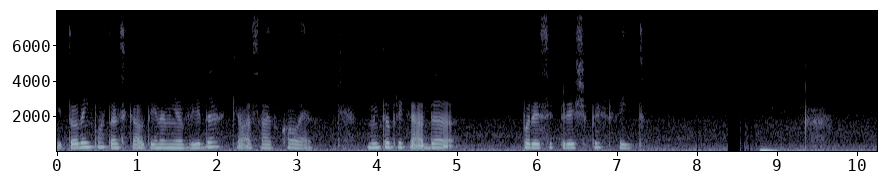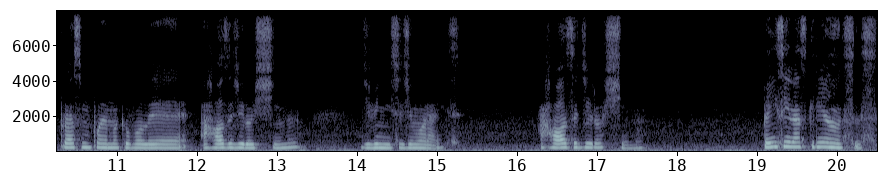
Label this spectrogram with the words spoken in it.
e toda a importância que ela tem na minha vida, que ela sabe qual é. Muito obrigada por esse trecho perfeito. O próximo poema que eu vou ler é A Rosa de Hiroshima, de Vinícius de Moraes. A Rosa de Hiroshima. Pensem nas crianças,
